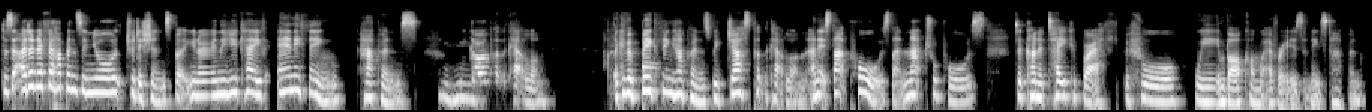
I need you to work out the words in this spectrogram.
Does it? I don't know if it happens in your traditions, but you know, in the UK, if anything happens, mm-hmm. we go and put the kettle on. Like if a big thing happens, we just put the kettle on, and it's that pause, that natural pause, to kind of take a breath before we embark on whatever it is that needs to happen.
